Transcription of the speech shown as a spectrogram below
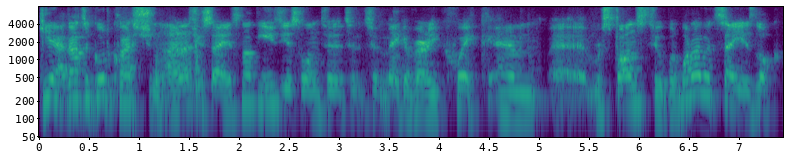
Yeah, that's a good question, and as you say, it's not the easiest one to to, to make a very quick um, uh, response to. But what I would say is, look,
